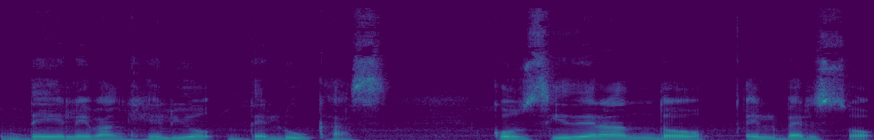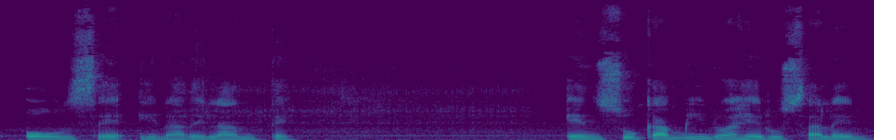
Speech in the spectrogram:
del Evangelio de Lucas, considerando el verso 11 en adelante. En su camino a Jerusalén,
